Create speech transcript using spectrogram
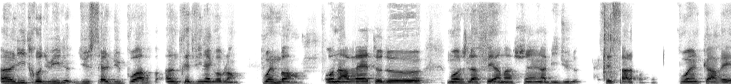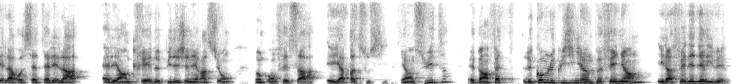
un litre d'huile, du sel, du poivre, un trait de vinaigre blanc. Point barre. On arrête de, moi je la fais à machin, à bidule. C'est ça la recette. Point carré, la recette, elle est là, elle est ancrée depuis des générations. Donc on fait ça et il n'y a pas de souci. Et ensuite, eh ben en fait, comme le cuisinier est un peu feignant, il a fait des dérivés.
